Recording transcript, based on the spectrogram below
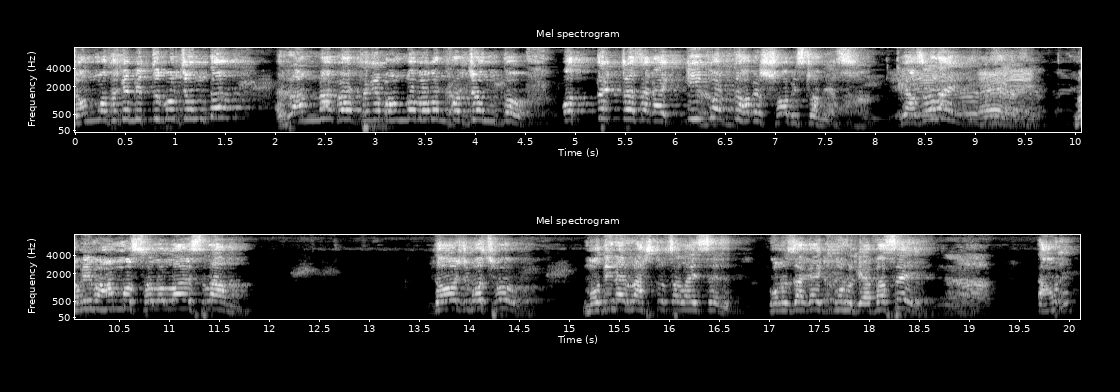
জন্ম থেকে মৃত্যু পর্যন্ত রান্নাঘর থেকে বঙ্গভবন পর্যন্ত প্রত্যেকটা জায়গায় কি করতে হবে সব ইসলামে আছে। কি আছে নাই? নবী মোহাম্মদ সাল্লাহ ইসলাম দশ বছর মদিনার রাষ্ট্র চালাইছেন। কোন জায়গায় কোনো গ্যাপ আছে? তাহলে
